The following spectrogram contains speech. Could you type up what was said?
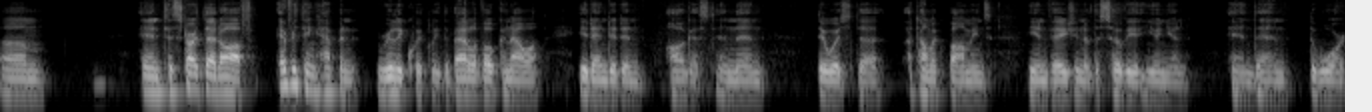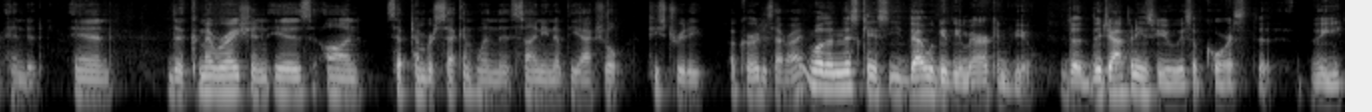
Um, and to start that off, everything happened really quickly. The Battle of Okinawa, it ended in August, and then there was the atomic bombings, the invasion of the Soviet Union, and then the war ended. And the commemoration is on September 2nd when the signing of the actual peace treaty occurred. Is that right? Well, in this case, that would be the American view. The, the Japanese view is, of course, the, the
